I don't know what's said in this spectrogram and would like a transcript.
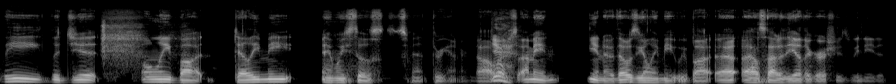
we legit only bought deli meat, and we still spent three hundred dollars. I mean, you know, that was the only meat we bought uh, outside of the other groceries we needed.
